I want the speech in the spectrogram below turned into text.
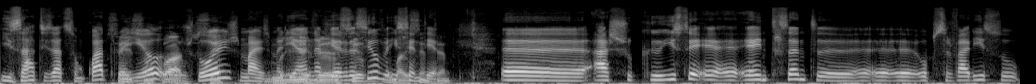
Exato, exato, são quatro, sim, é ele, quatro, os dois, sim. mais Mariana Maria Vieira da Silva, e Centeno. Uh, acho que isso é, é, é interessante uh, observar isso,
